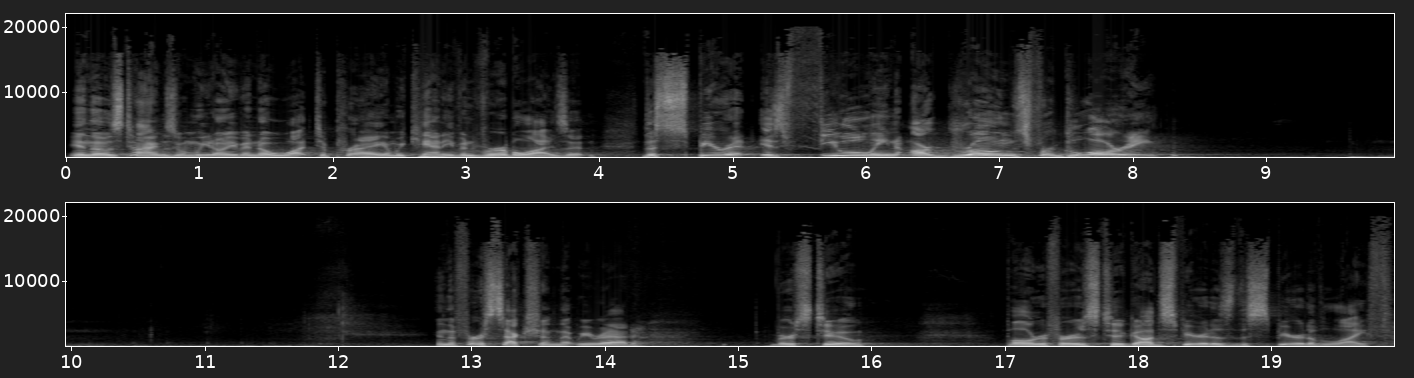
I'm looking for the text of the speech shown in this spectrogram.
in those times when we don't even know what to pray and we can't even verbalize it, the Spirit is fueling our groans for glory. In the first section that we read, verse 2, Paul refers to God's Spirit as the Spirit of life.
